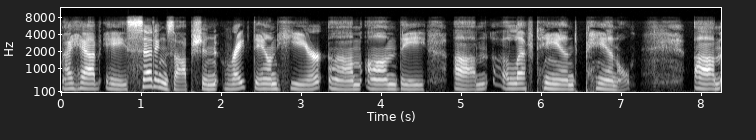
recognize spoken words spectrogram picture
I have a settings option right down here um, on the um, left hand panel. Um,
